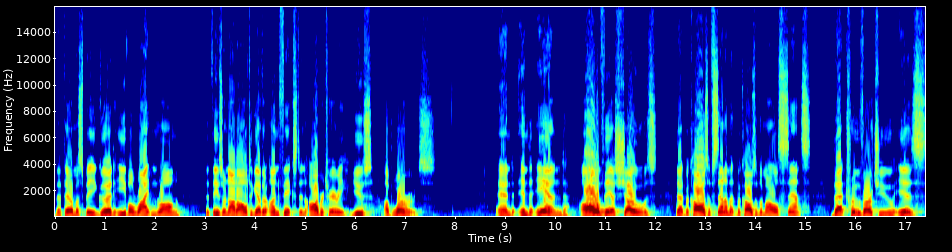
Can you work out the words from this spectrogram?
that there must be good, evil, right, and wrong, that these are not altogether unfixed and arbitrary use of words. And in the end, all of this shows that because of sentiment, because of the moral sense, that true virtue is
